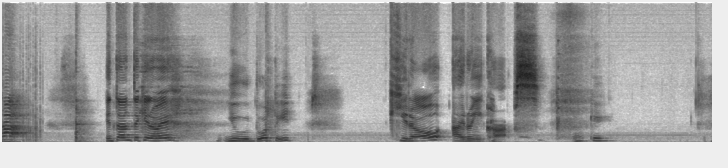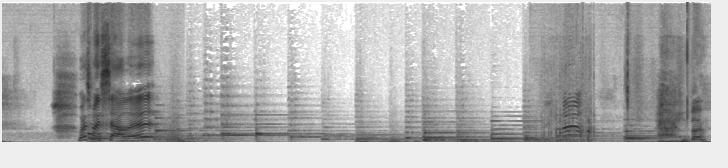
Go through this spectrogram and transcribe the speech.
And cut. Intern, take it away. You don't want to eat? Keto, I don't eat carbs. Okay. Where's my salad? Ah, Intern.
